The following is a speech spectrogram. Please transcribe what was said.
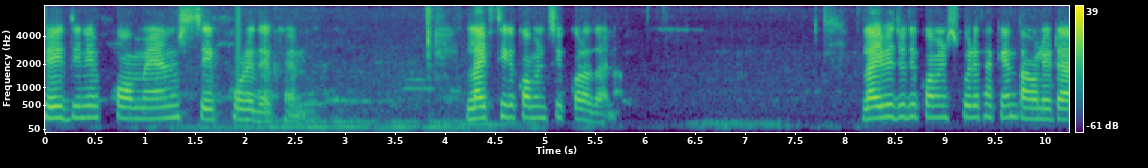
সেই দিনের কমেন্টস চেক করে দেখেন। লাইভ থেকে কমেন্ট চেক করা যায় না। লাইভে যদি কমেন্টস করে থাকেন তাহলে এটা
